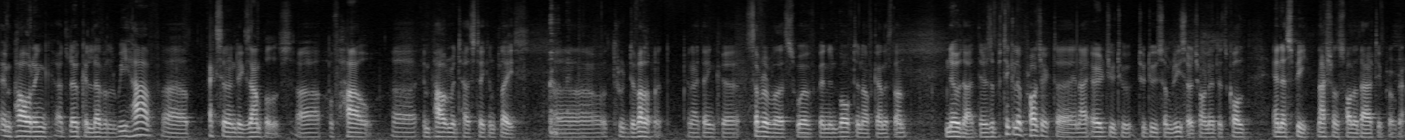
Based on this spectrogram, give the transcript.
empowering at local level. We have uh, excellent examples uh, of how uh, empowerment has taken place uh, through development. And I think uh, several of us who have been involved in Afghanistan know that. There's a particular project, uh, and I urge you to, to do some research on it. It's called NSP, National Solidarity Program.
